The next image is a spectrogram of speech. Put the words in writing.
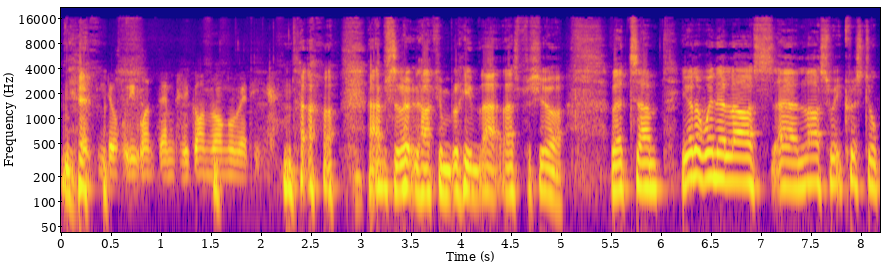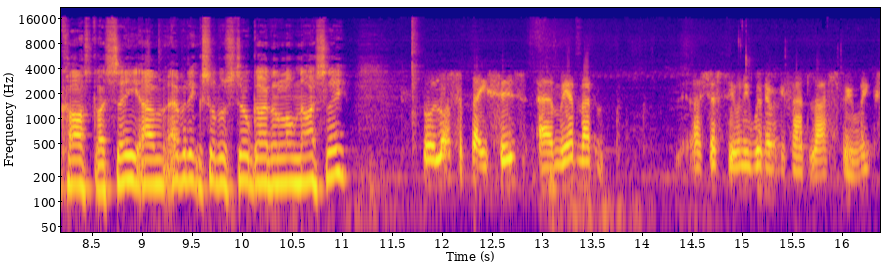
Yeah. You don't really want them because they've gone wrong already. No, absolutely, I can believe that. That's for sure. But um, you had a winner last uh, last week, Crystal Cask. I see. Um, everything's sort of still going along nicely. Well, lots of places. Um, we haven't had. That's just the only winner we've had last three weeks.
